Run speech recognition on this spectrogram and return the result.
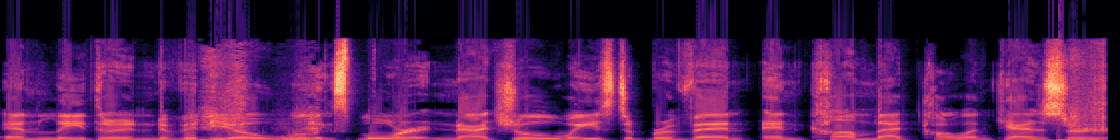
and later in the video, we'll explore natural ways to prevent and combat colon cancer.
